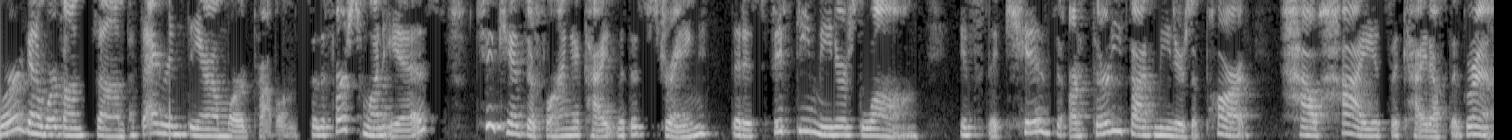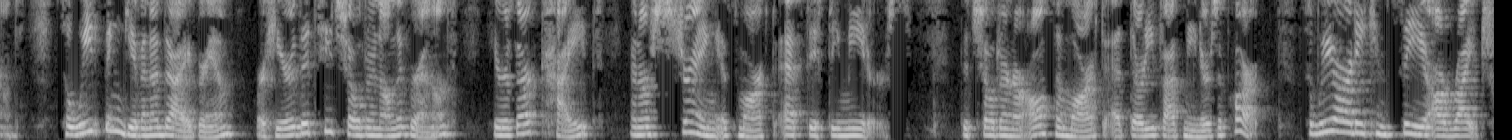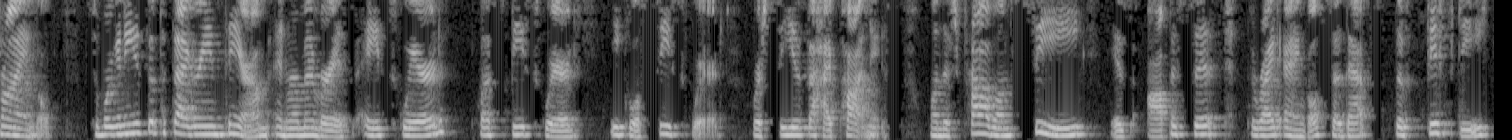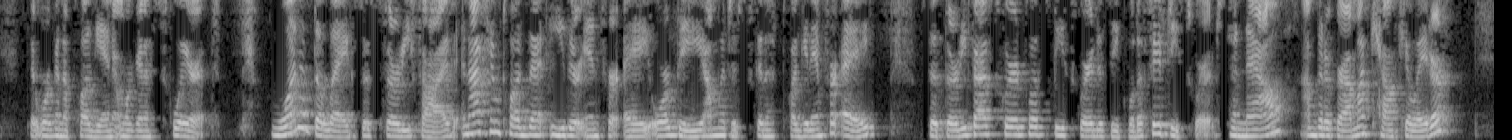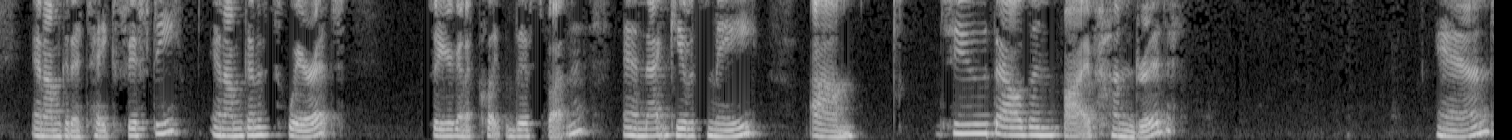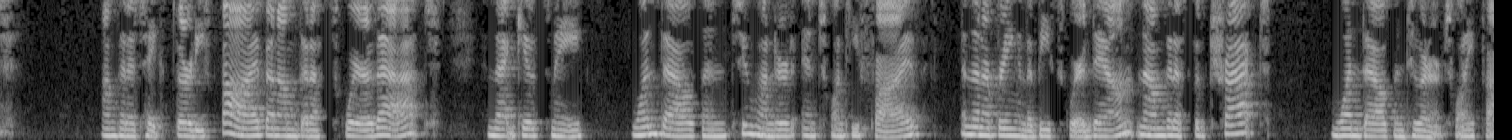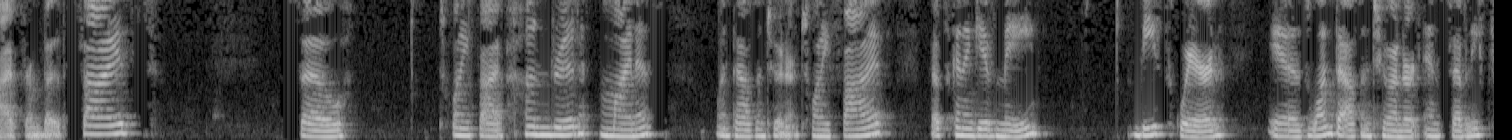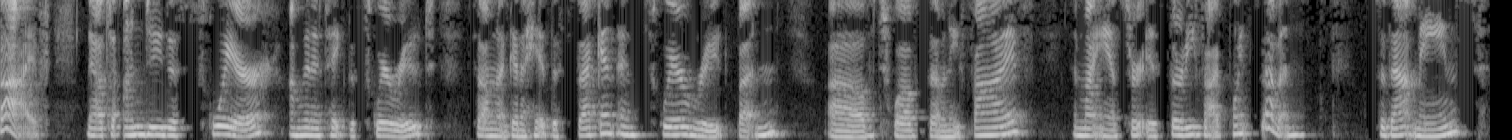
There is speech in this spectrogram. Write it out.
We're going to work on some Pythagorean theorem word problems. So the first one is two kids are flying a kite with a string that is 50 meters long. If the kids are 35 meters apart, how high is the kite off the ground? So we've been given a diagram where here are the two children on the ground, here's our kite, and our string is marked at 50 meters. The children are also marked at 35 meters apart. So we already can see our right triangle. So we're going to use the Pythagorean theorem, and remember it's a squared plus b squared equals c squared, where c is the hypotenuse. On this problem, c is opposite the right angle, so that's the 50 that we're going to plug in, and we're going to square it. One of the legs is 35, and I can plug that either in for a or b. I'm just going to plug it in for a. So 35 squared plus b squared is equal to 50 squared. So now I'm going to grab my calculator and I'm going to take 50 and I'm going to square it. So you're going to click this button and that gives me um, 2,500 and I'm going to take 35 and I'm going to square that and that gives me 1,225. And then I bring in the b squared down. Now I'm going to subtract 1,225 from both sides. So 2,500 minus 1,225. That's going to give me b squared is 1,275. Now to undo this square, I'm going to take the square root. So I'm not going to hit the second and square root button of 1275. And my answer is 35.7. So that means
